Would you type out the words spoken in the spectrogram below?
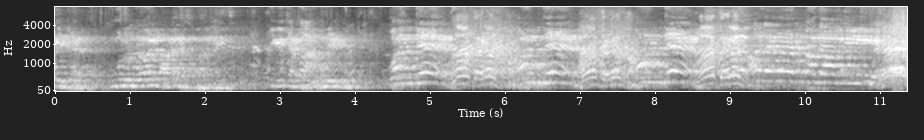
கிட்ட மூணு தடவை நாலாவது செப்பாங்க நீங்க செப்பல் அனுப்பிடுங்க வந்தே! மாதரம் வந்தே! மாதரம் வந்தே! மாதரம் மாதரம்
